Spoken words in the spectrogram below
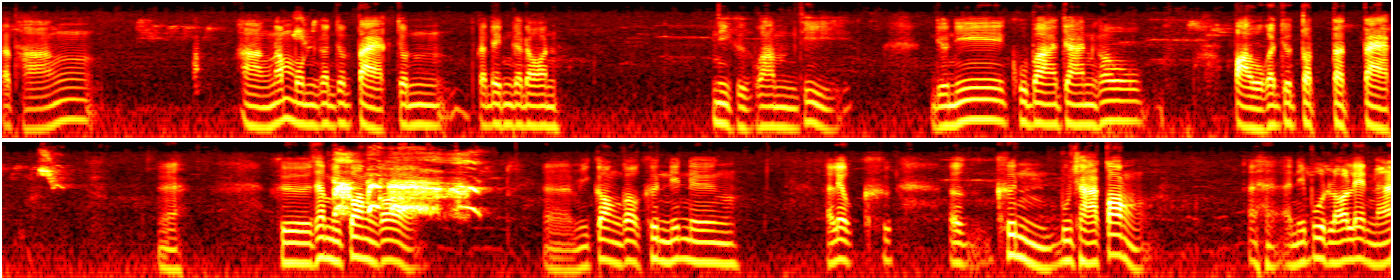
กระถางอ่างน้ำมนต์กันจนแตกจนกระเด็นกระดอน นี่คือความที่ เดี๋ยวนี้ครูบาอาจารย์เขาเป่ากันจนตดตดแตกนะคือถ้ามีกล้องก็ มีกล้องก็ขึ้นนิดนึงเขาเรียกขึ้นบูชากล้อง อันนี้พูดล้อเล่นนะ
